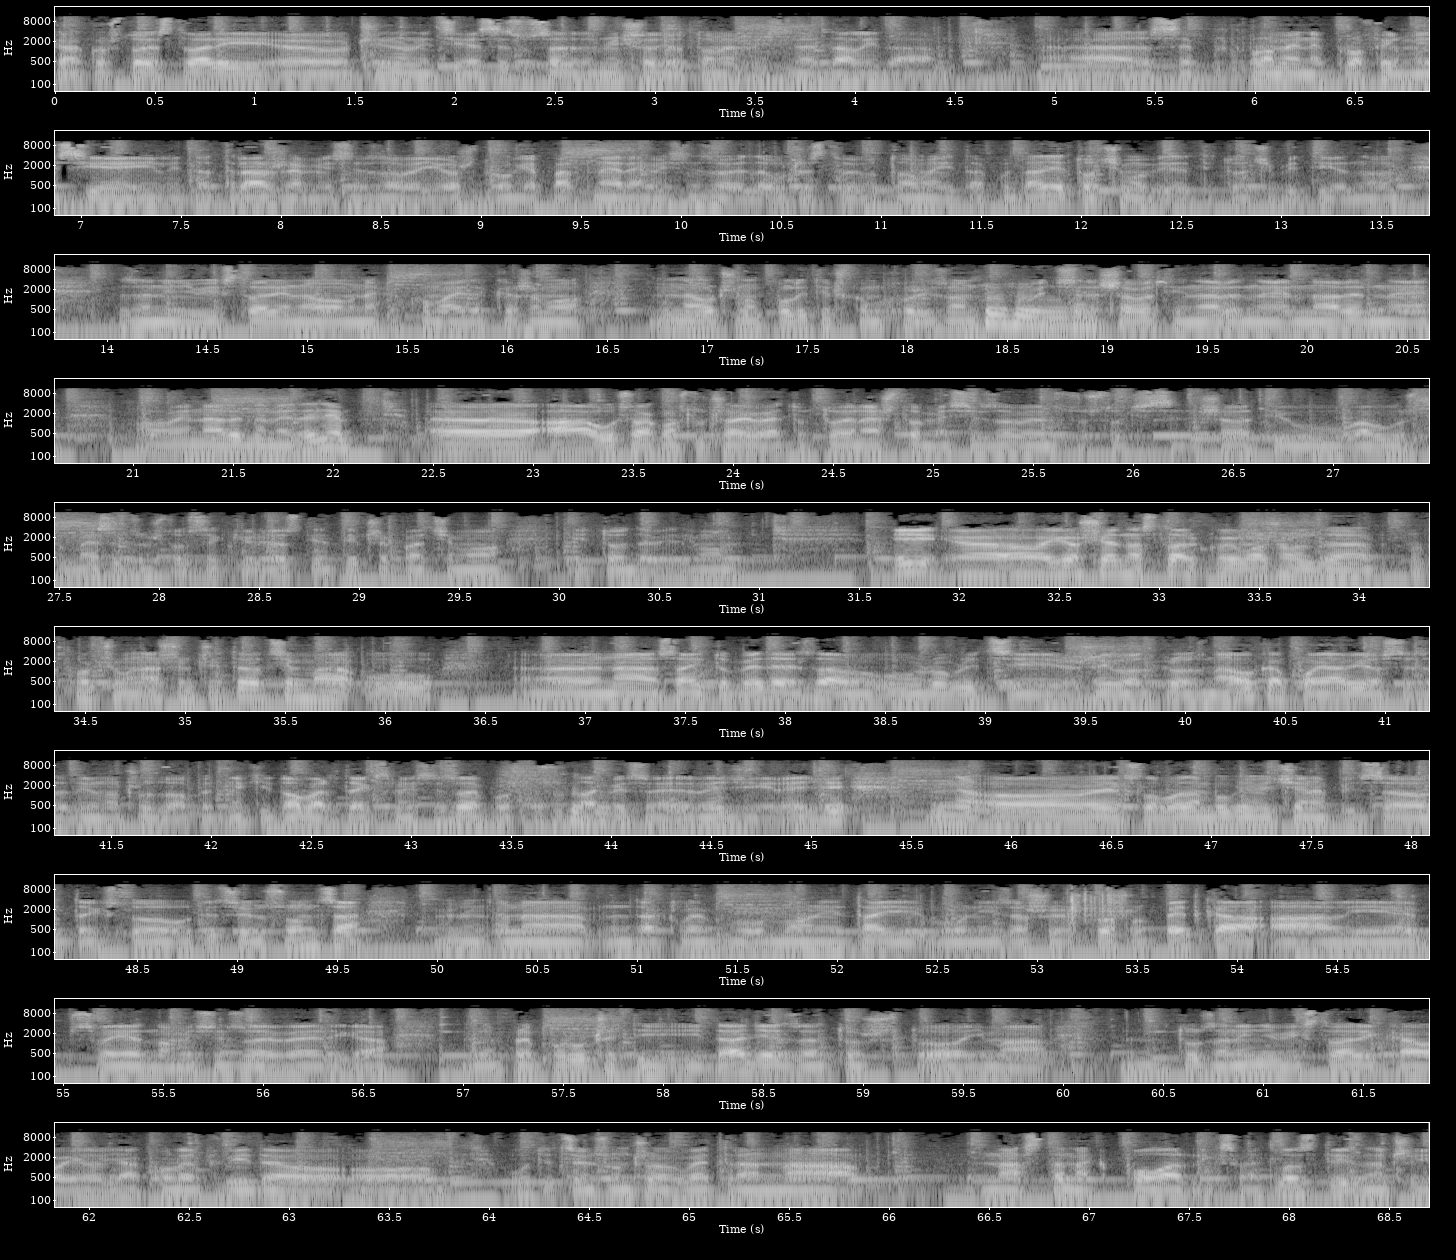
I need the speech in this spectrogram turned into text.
kako što je stvari e, činovnici jeste su sad razmišljali o tome mislim da li da e, se promene profil misije ili da traže mislim zove još druge partnere mislim zove da učestvuju u tome i tako dalje to ćemo videti to će biti jedna od zanimljivih stvari na ovom nekakvom ajde da kažemo naučnom političkom horizontu mhm, koji će se da. dešavati naredne naredne ove ovaj, naredne nedelje e, a u svakom slučaju eto to je nešto mislim zove što će se dešavati u avgustu mesecu što se Curiosity tiče pa ćemo i to da vidimo. I e, a, još jedna stvar koju možemo da počnemo našim čitavcima u, a, e, na sajtu BDSA u rubrici Život kroz nauka pojavio se za divno čudo opet neki dobar tekst, meni se zove, pošto su takvi sve ređi i ređi. A, e, Slobodan Bubnjević je napisao tekst o uticaju sunca na, dakle, on je taj, on je izašao još prošlog petka, ali je svejedno, mislim, zove veri ga preporučiti i dalje, zato što ima tu zanimljivih stvari ali kao je jako lep video o uticaju sunčevog vetra na nastanak polarnih svetlosti, znači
